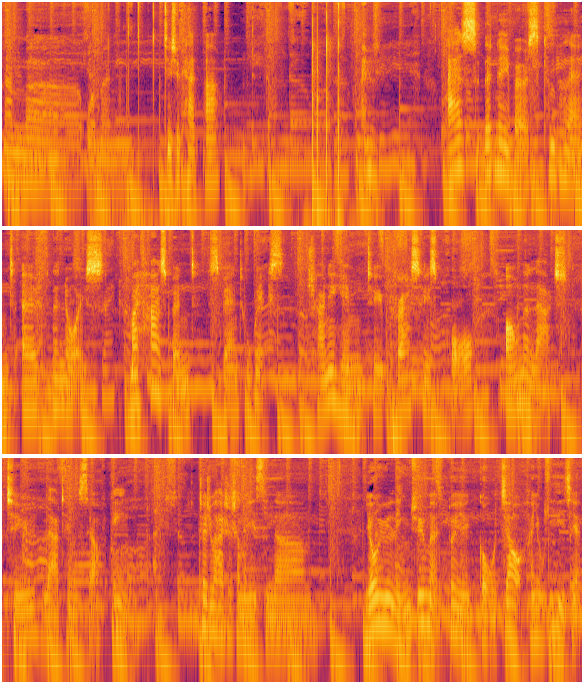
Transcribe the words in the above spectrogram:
那么我们。继续看啊。As the neighbors complained of the noise, my husband spent weeks training him to press his paw on the latch to let himself in。这句话是什么意思呢？由于邻居们对狗叫很有意见，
